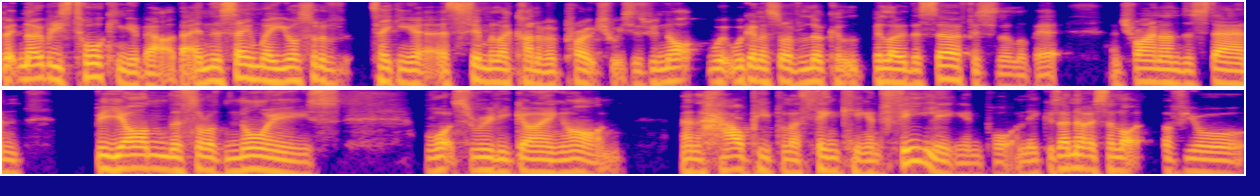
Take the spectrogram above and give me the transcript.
but nobody's talking about that. In the same way, you're sort of taking a, a similar kind of approach, which is we're not we're, going to sort of look below the surface a little bit and try and understand beyond the sort of noise what's really going on and how people are thinking and feeling. Importantly, because I notice a lot of your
